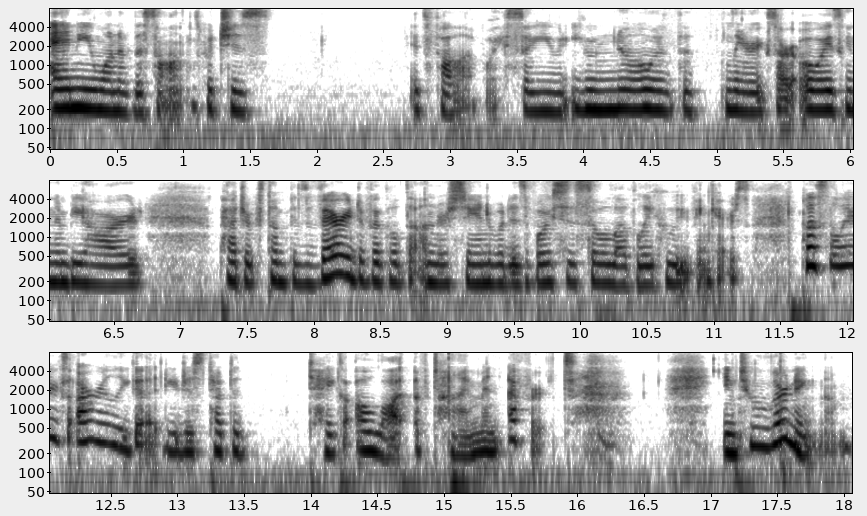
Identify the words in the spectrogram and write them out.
any one of the songs, which is it's Fall Out Boy. So you you know the lyrics are always going to be hard. Patrick Stump is very difficult to understand, but his voice is so lovely, who even cares? Plus the lyrics are really good. You just have to take a lot of time and effort into learning them.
